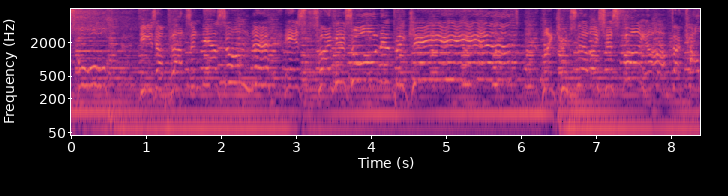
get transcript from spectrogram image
ist hoch, dieser Platz in der Sonne ist zweifelsohne begehrt. Mein künstlerisches Feuer verkaufe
